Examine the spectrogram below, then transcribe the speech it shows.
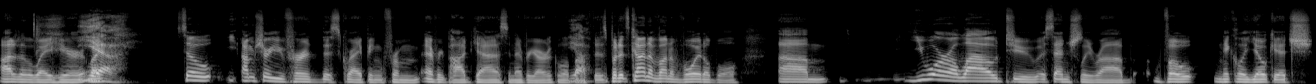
out of the way here? Like, yeah. So I'm sure you've heard this griping from every podcast and every article about Yeah. this, but it's kind of unavoidable. Um, you are allowed to essentially, Rob, vote Nikola Jokic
